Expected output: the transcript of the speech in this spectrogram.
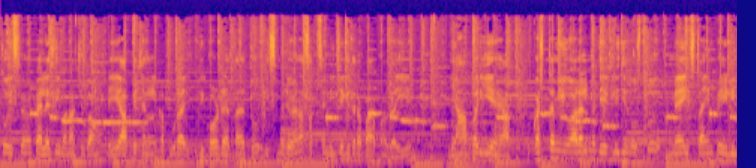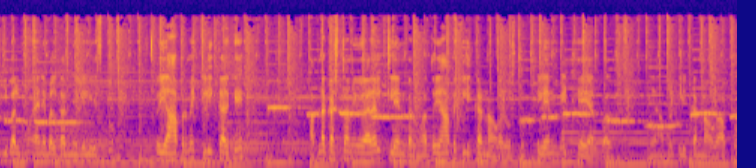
तो इसमें मैं पहले से ही बना चुका हूँ। ये आपके चैनल का पूरा रिकॉर्ड रहता है तो इसमें जो है ना, सबसे नीचे की तरफ़ आप आ जाइए। यहाँ पर ये है आप तो कस्टम यूआरएल में देख लीजिए दोस्तों, मैं इस टाइम पर एलिजिबल हूँ एनेबल करने के लिए इसको। तो यहाँ पर मैं क्लिक करके अपना कस्टम यूआरएल क्लेम करूँगा। तो यहाँ पर क्लिक करना होगा दोस्तों। क्लेम इट हेयर पर। यहाँ पर क्लिक करना होगा आपको।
